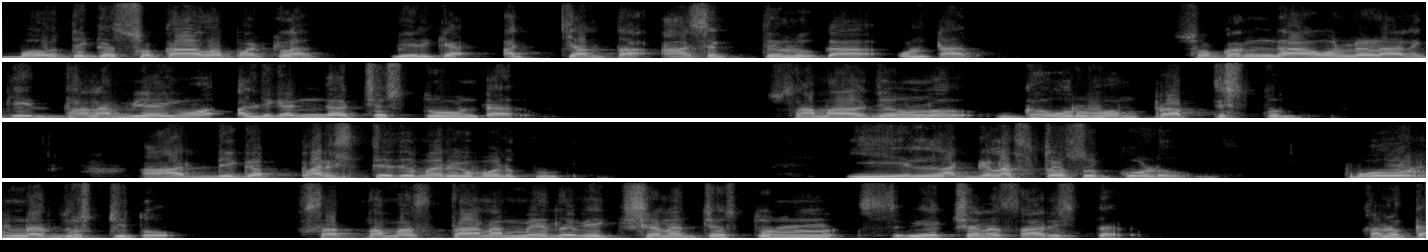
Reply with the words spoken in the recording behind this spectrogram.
భౌతిక సుఖాల పట్ల వీరికి అత్యంత ఆసక్తులుగా ఉంటారు. సుఖంగా ఉండడానికి ధన వ్యయం అధికంగా చేస్తూ ఉంటారు. సమాజంలో గౌరవం ప్రాప్తిస్తుంది. ఆర్థిక పరిస్థితి మెరుగుపడుతుంది. ఈ లగ్నస్థ శుక్రుడు పూర్ణ దృష్టితో సప్తమ స్థానం మీద వీక్షణ చేస్తున్న వీక్షణ సారిస్తాడు. కనుక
